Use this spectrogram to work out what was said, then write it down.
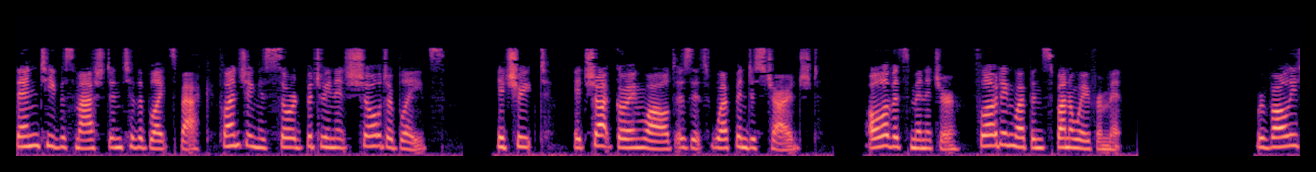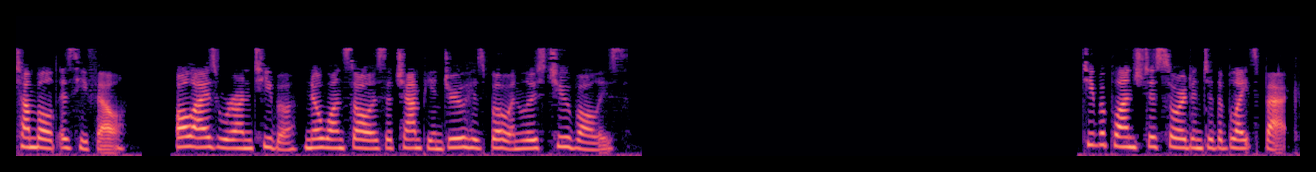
Then Teba smashed into the blight's back, plunging his sword between its shoulder blades. It shrieked, its shot going wild as its weapon discharged. All of its miniature, floating weapons spun away from it. Revali tumbled as he fell. All eyes were on Teba. No one saw as the champion drew his bow and loosed two volleys. Teba plunged his sword into the blight's back.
